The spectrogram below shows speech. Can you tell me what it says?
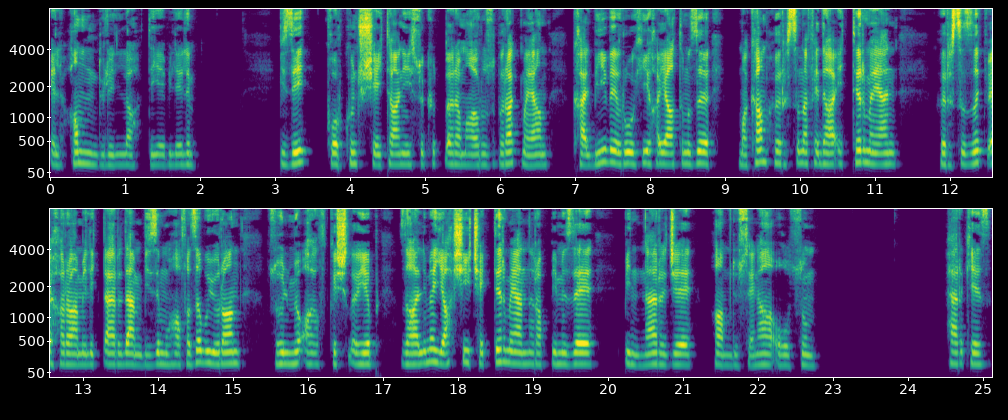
elhamdülillah diyebilelim. Bizi korkunç şeytani sükutlara maruz bırakmayan, kalbi ve ruhi hayatımızı makam hırsına feda ettirmeyen, hırsızlık ve haramiliklerden bizi muhafaza buyuran, zulmü alkışlayıp zalime yahşi çektirmeyen Rabbimize binlerce hamdü sena olsun. Herkes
